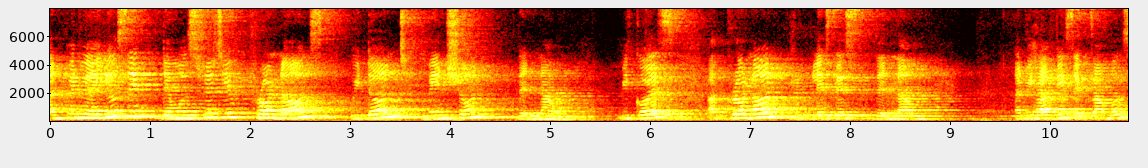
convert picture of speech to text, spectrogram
And when we are using demonstrative pronouns, we don't mention the noun because a pronoun replaces the noun. And we have these examples.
